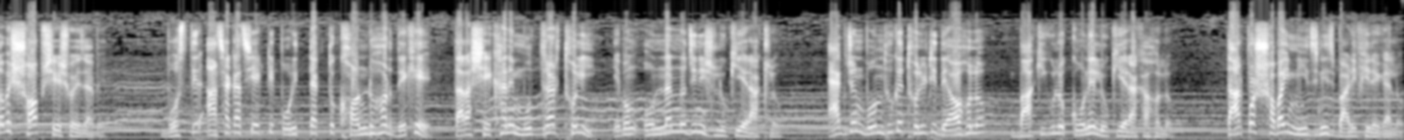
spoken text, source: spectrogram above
তবে সব শেষ হয়ে যাবে। বস্তির আছাকাছি একটি পরিত্যক্ত খণ্ডহর দেখে তারা সেখানে মুদ্রার থলি এবং অন্যান্য জিনিস লুকিয়ে রাখল। একজন বন্ধুকে থলিটি দেওয়া হলো বাকিগুলো কোণে লুকিয়ে রাখা হলো। তারপর সবাই নিজ নিজ বাড়ি ফিরে গেল।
